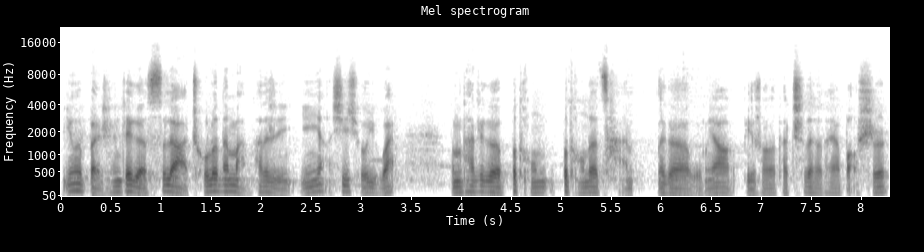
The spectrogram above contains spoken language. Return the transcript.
因为本身这个饲料除了能满足它的营养需求以外，那么它这个不同不同的蚕，那个我们要比如说它吃的时候它要保湿，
